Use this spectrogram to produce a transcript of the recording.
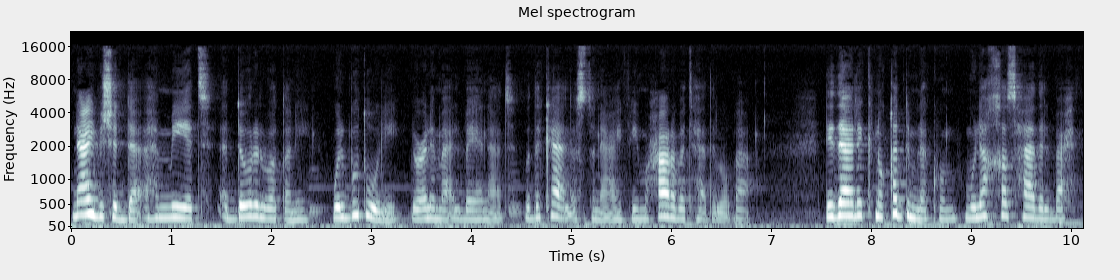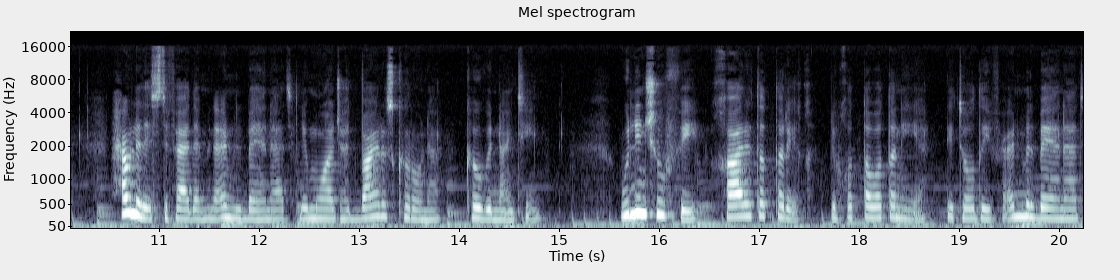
نعي بشدة أهمية الدور الوطني والبطولي لعلماء البيانات والذكاء الاصطناعي في محاربة هذا الوباء. لذلك نقدم لكم ملخص هذا البحث حول الاستفادة من علم البيانات لمواجهة فيروس كورونا كوفيد 19 واللي نشوف فيه خارطة طريق لخطة وطنية لتوظيف علم البيانات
